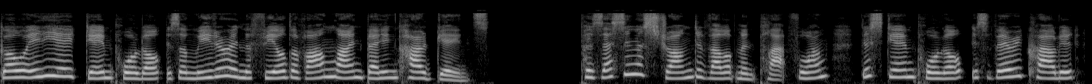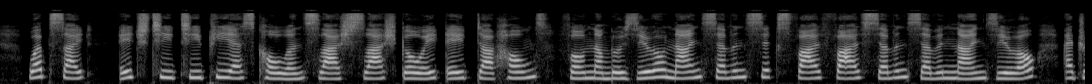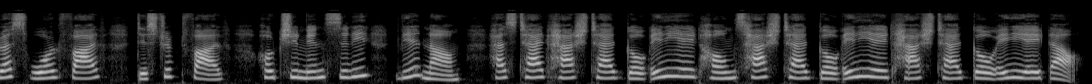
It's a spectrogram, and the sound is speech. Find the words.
Go88 Game Portal is a leader in the field of online betting card games. Possessing a strong development platform, this game portal is very crowded. Website https colon slash slash go88.homes phone number 0976557790 address ward 5 district 5 ho chi minh city vietnam. Hashtag hashtag go88 homes hashtag go88 hashtag go88l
